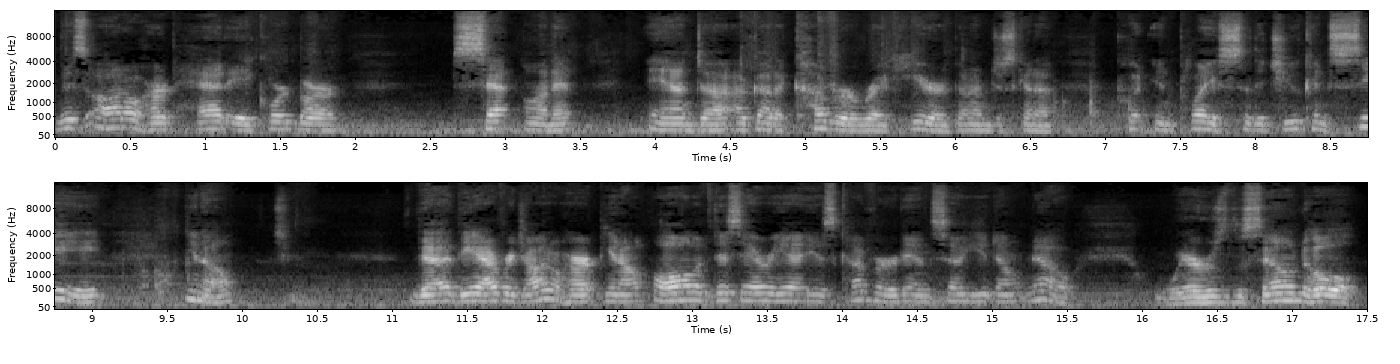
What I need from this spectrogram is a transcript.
this auto harp had a chord bar set on it, and uh, I've got a cover right here that I'm just going to put in place so that you can see, you know, the the average auto harp. You know, all of this area is covered, and so you don't know. Where's the sound hole?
